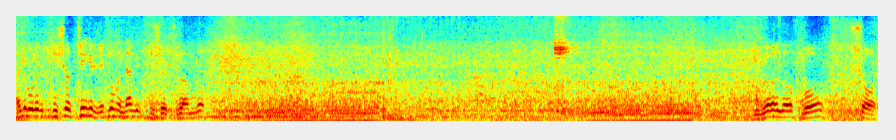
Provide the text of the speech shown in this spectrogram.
Hadi burada bir tişörtçüye girecek ama nerede tişörtçü lan bu? World of Board Short.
